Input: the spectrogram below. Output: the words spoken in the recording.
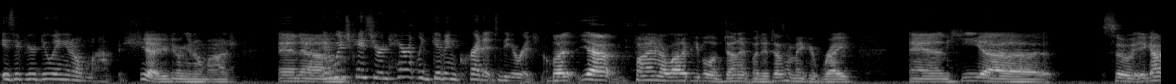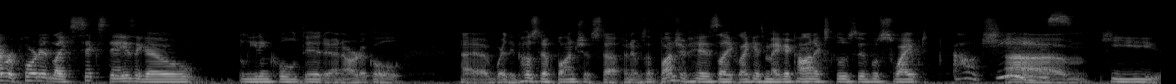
is if you're doing an homage. yeah, you're doing an homage. And um, In which case, you're inherently giving credit to the original. But yeah, fine. A lot of people have done it, but it doesn't make it right. And he, uh, so it got reported like six days ago. Bleeding Cool did an article uh, where they posted a bunch of stuff, and it was a bunch of his like like his MegaCon exclusive was swiped. oh, jeez. Um, he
